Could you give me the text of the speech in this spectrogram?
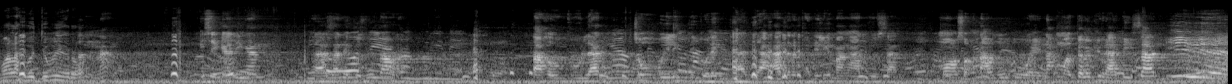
Malah bojomu yang roh. Tenang. Isi kelingan bahasane Gus gurine. tahu bulan cuwilik digoreng dadaan regane lima ngatusan mosok namu enak model gratisan iya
